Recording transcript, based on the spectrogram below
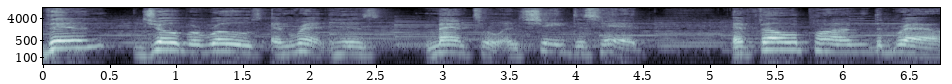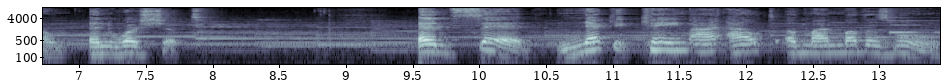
Then Job arose and rent his mantle and shaved his head and fell upon the ground and worshipped and said, Naked came I out of my mother's womb,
